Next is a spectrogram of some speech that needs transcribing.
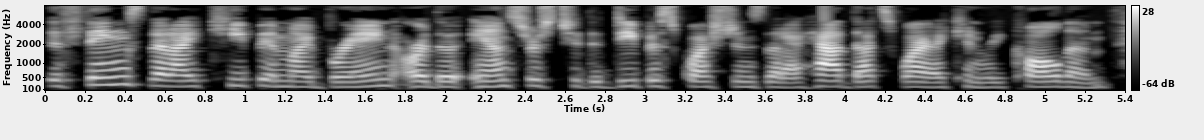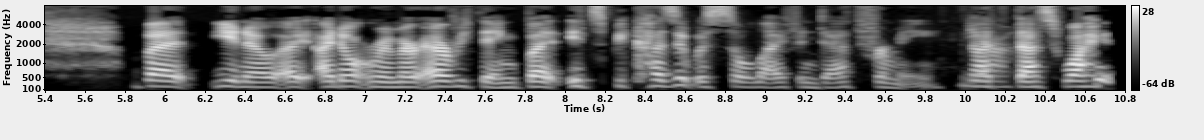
the things that I keep in my brain are the answers to the deepest questions that I had. That's why I can recall them. But, you know, I, I don't remember everything, but it's because it was so life and death for me. Yeah. That, that's why it's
